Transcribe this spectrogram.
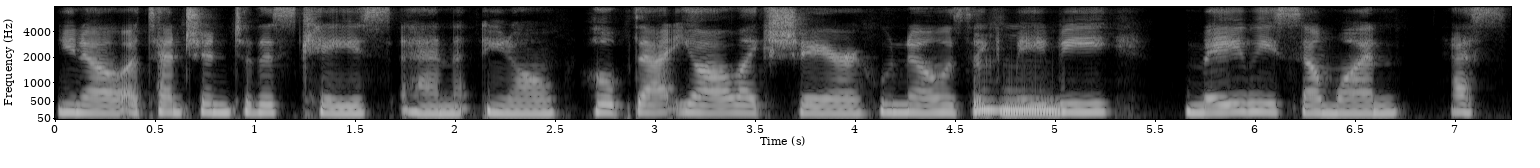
you know, attention to this case and, you know, hope that y'all like share. Who knows? Like Mhm. maybe, maybe someone has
